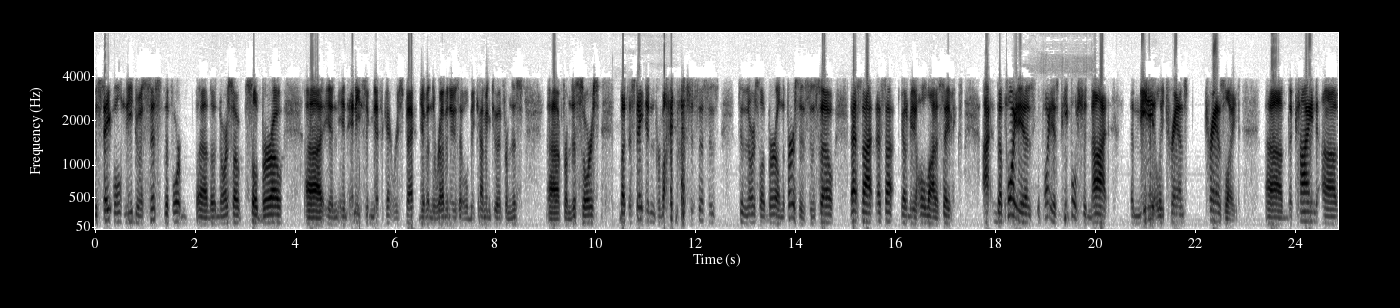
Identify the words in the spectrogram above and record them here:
the state won't need to assist the Fort uh, the North Slope Borough uh, in in any significant respect, given the revenues that will be coming to it from this uh, from this source. But the state didn't provide much assistance to the North Slope Borough in the first instance, so that's not that's not going to be a whole lot of savings. I, the point is the point is people should not immediately trans translate uh, the kind of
